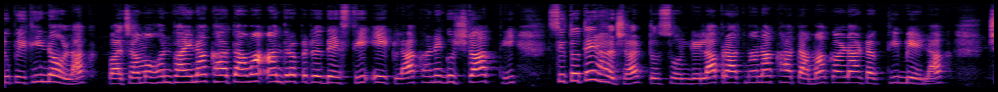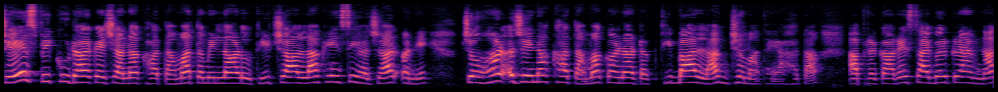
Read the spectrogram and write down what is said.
યુપીથી નવ લાખ વાજા મોહનભાઈના ખાતામાં આંધ્રપ્રદેશથી એક લાખ અને ગુજરાતથી સિત્તોતેર હજાર તો સોનગેલા પ્રાર્થનાના ખાતામાં કર્ણાટકથી બે લાખ જેએસબી ખુડાકેચાના ખાતામાં તમિલનાડુથી ચાર લાખ એંસી હજાર અને ચૌહાણ અજયના ખાતામાં કર્ણાટકથી બાર લાખ જમા થયા હતા. આ પ્રકારે સાયબર ક્રાઇમના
